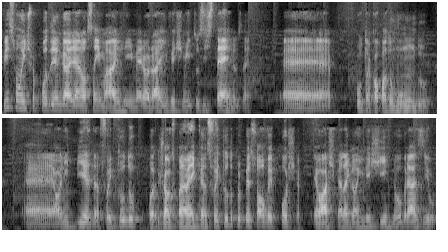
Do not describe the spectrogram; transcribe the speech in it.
principalmente para poder angariar nossa imagem e melhorar investimentos externos, né? É, puta, Copa do Mundo, é, Olimpíada, foi tudo, Jogos Pan-Americanos, foi tudo para o pessoal ver, poxa, eu acho que é legal investir no Brasil.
